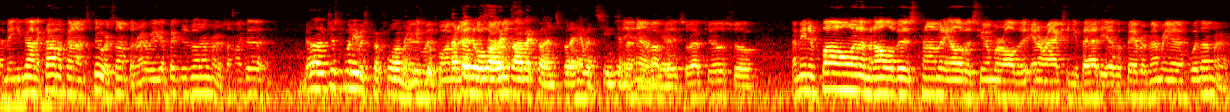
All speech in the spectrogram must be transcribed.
I mean, you've gone to Comic Cons too, or something, right? Where you got pictures with him, or something like that. No, just when he was performing. When he was performing I've been to a lot of? Comic Cons, but I haven't seen him. Seen him, okay, yet. so Joe. So, I mean, in following him and all of his comedy, all of his humor, all the interaction you've had, do you have a favorite memory uh, with him, or?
